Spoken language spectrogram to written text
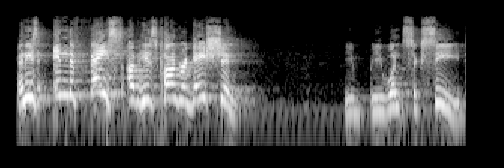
and he's in the face of his congregation. He, he wouldn't succeed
